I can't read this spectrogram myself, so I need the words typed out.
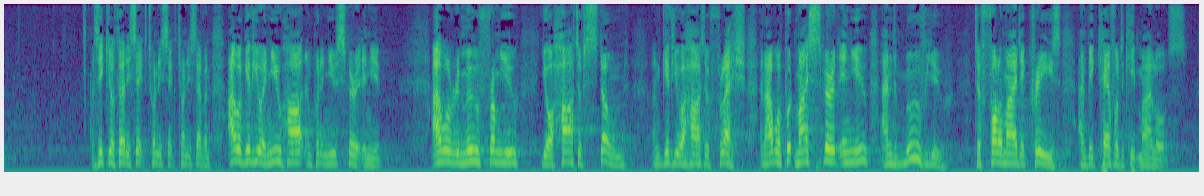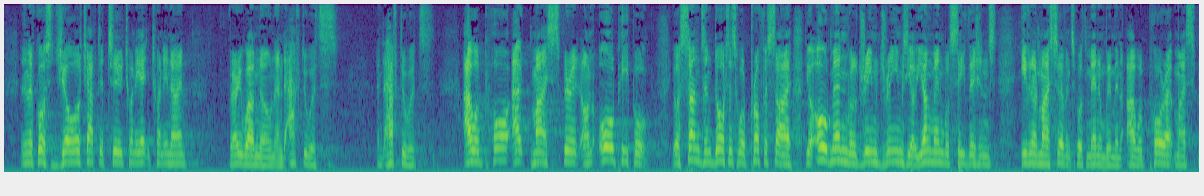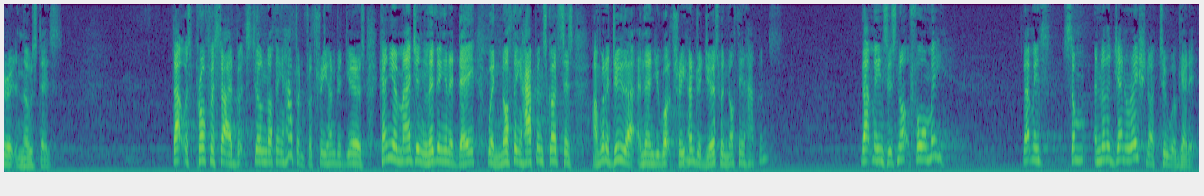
Ezekiel 36, 26, 27. I will give you a new heart and put a new spirit in you. I will remove from you your heart of stone and give you a heart of flesh, and I will put my spirit in you and move you to follow my decrees and be careful to keep my laws. And then, of course, Joel chapter 2, 28 and 29, very well known. And afterwards, and afterwards, I will pour out my spirit on all people. Your sons and daughters will prophesy. Your old men will dream dreams. Your young men will see visions. Even on my servants, both men and women, I will pour out my spirit in those days. That was prophesied, but still nothing happened for 300 years. Can you imagine living in a day when nothing happens? God says, I'm going to do that. And then you've got 300 years when nothing happens. That means it's not for me. That means some, another generation or two will get it.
